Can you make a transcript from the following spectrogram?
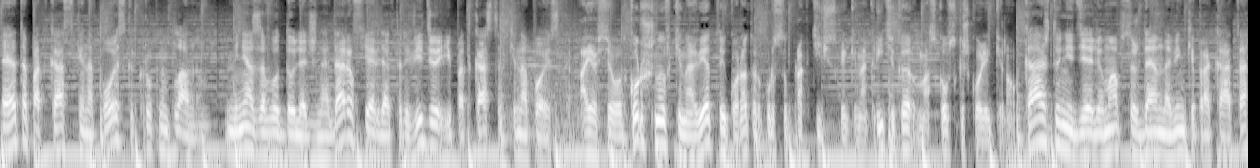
Это подкаст «Кинопоиска. Крупным планом». Меня зовут Доля Джинайдаров, я редактор видео и подкастов «Кинопоиска». А я Всеволод Коршунов, киновед и куратор курса «Практическая кинокритика» в Московской школе кино. Каждую неделю мы обсуждаем новинки проката,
